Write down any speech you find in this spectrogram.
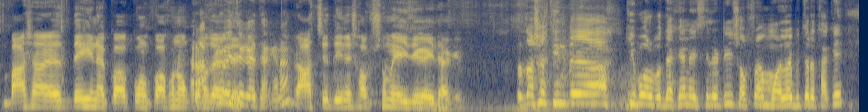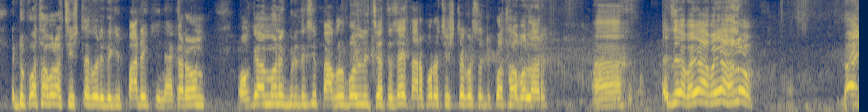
বাসা দেখি না ক- ক- কখনো কোনো জায়গায় থাকে না? রাত্রের দিনে সবসময় এই জায়গায় থাকে। তো দর্শক চিন্তা কি বলব? দেখেন এই ছেলেটি সবসময় ময়লার ভিতরে থাকে। একটু কথা বলার চেষ্টা করি দেখি পারে কিনা। কারণ ওকে আমি অনেক ভিডিও দেখছি পাগল বললি চেতে যাই তারপরে চেষ্টা করছে একটু কথা বলার। এই যে ভাইয়া ভাইয়া হ্যালো ভাই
